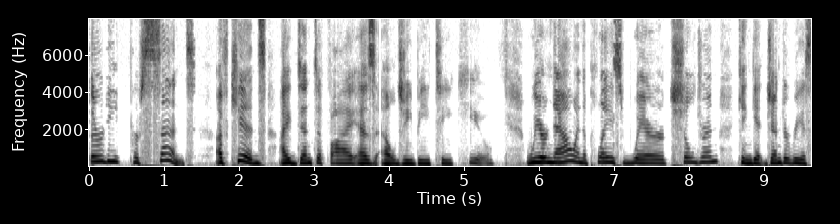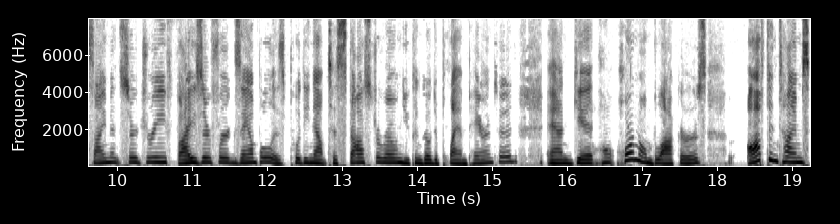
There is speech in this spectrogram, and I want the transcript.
30 percent of kids identify as LGBTQ. We are now in a place where children can get gender reassignment surgery. Pfizer, for example, is putting out testosterone. You can go to Planned Parenthood and get uh-huh. hormone blockers oftentimes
